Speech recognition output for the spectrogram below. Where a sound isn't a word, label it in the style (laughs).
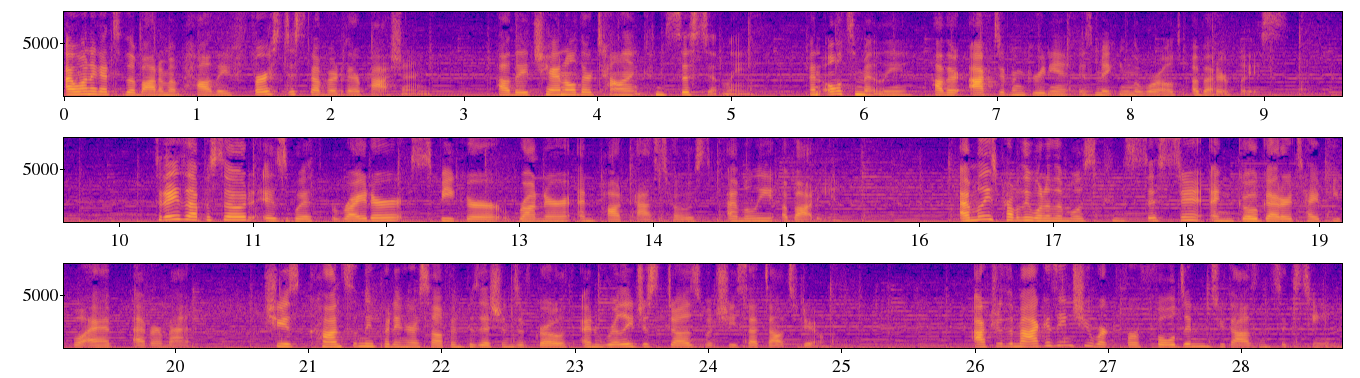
I want to get to the bottom of how they first discovered their passion, how they channel their talent consistently, and ultimately, how their active ingredient is making the world a better place. Today's episode is with writer, speaker, runner, and podcast host Emily Abbate. Emily's probably one of the most consistent and go getter type people I have ever met. She is constantly putting herself in positions of growth and really just does what she sets out to do. After the magazine she worked for folded in 2016,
